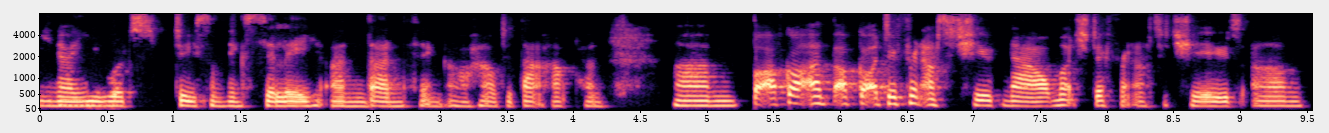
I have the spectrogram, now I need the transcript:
you know, you would do something silly and then think, oh, how did that happen? Um, but I've got I've got a different attitude now, much different attitude. Um,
